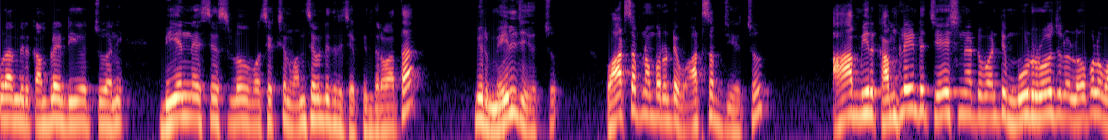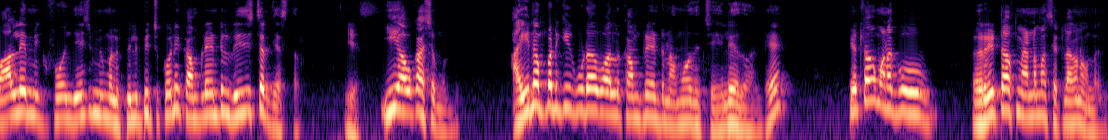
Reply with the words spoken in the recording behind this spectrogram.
కూడా మీరు కంప్లైంట్ ఇవ్వచ్చు అని బిఎన్ఎస్ఎస్లో సెక్షన్ వన్ సెవెంటీ త్రీ చెప్పిన తర్వాత మీరు మెయిల్ చేయొచ్చు వాట్సాప్ నెంబర్ ఉంటే వాట్సాప్ చేయొచ్చు. ఆ మీరు కంప్లైంట్ చేసినటువంటి మూడు రోజుల లోపల వాళ్ళే మీకు ఫోన్ చేసి మిమ్మల్ని పిలిపించుకొని కంప్లైంట్ని రిజిస్టర్ చేస్తారు. ఎస్ ఈ అవకాశం ఉంది. అయినప్పటికీ కూడా వాళ్ళు కంప్లైంట్ నమోదు చేయలేదు అంటే ఎట్లా మనకు రిట్ ఆఫ్ మ్యాండమస్ ఎట్లాగానే ఉన్నది.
